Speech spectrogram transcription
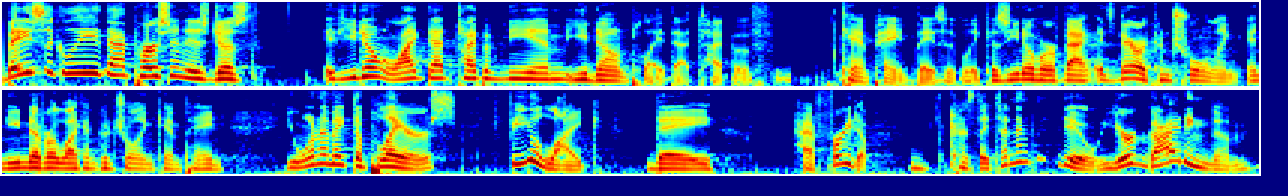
basically, that person is just. If you don't like that type of DM, you don't play that type of campaign, basically. Because you know for a fact it's very controlling, and you never like a controlling campaign. You want to make the players feel like they have freedom because they technically do. You're guiding them.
